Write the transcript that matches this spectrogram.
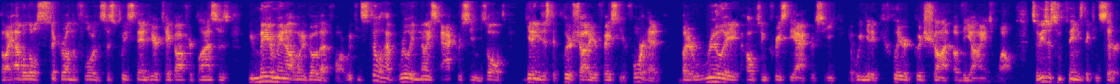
do I have a little sticker on the floor that says, please stand here, take off your glasses? You may or may not want to go that far. We can still have really nice accuracy results, getting just a clear shot of your face and your forehead, but it really helps increase the accuracy if we can get a clear, good shot of the eye as well. So these are some things to consider.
